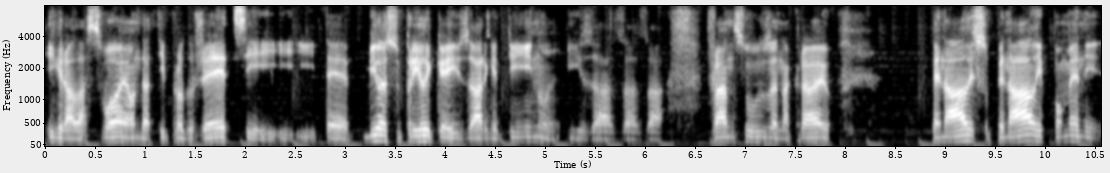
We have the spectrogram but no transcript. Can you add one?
igrala svoje, onda ti produžeci i, i te, bile su prilike i za Argentinu i za, za, za Francuze na kraju. Penali su penali, po meni,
